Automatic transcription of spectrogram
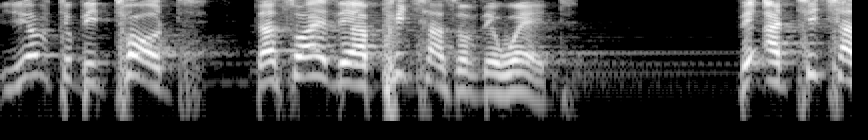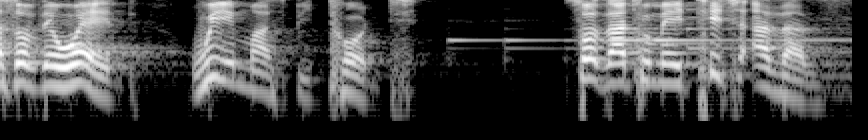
you have to be taught. That's why there are preachers of the word. There are teachers of the word. We must be taught so that we may teach others.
